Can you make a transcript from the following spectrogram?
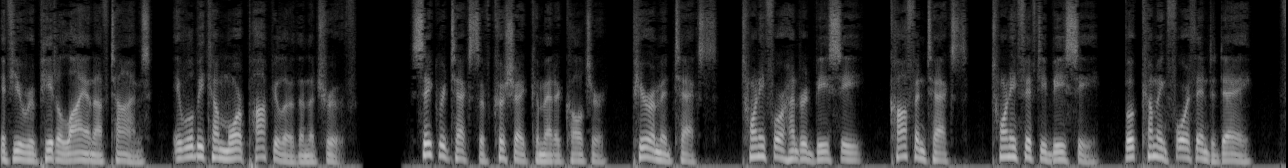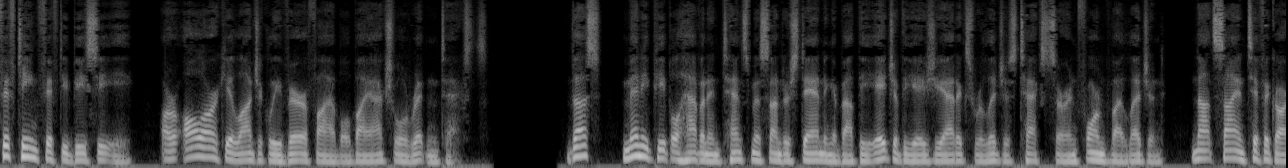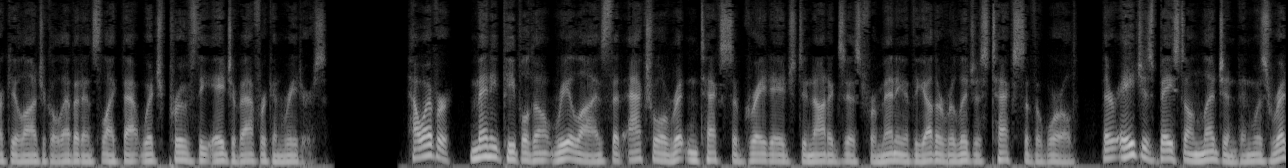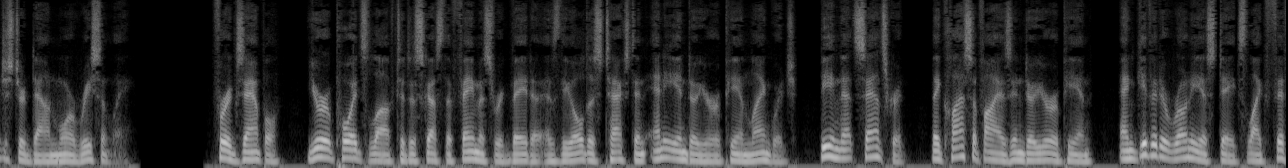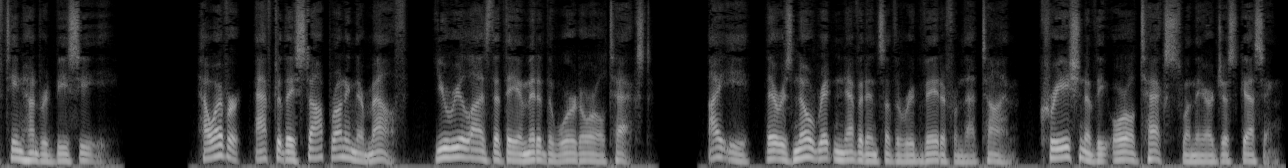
If you repeat a lie enough times, it will become more popular than the truth. Sacred texts of Kushite Kemetic culture, pyramid texts, 2400 BC, coffin texts, 2050 BC, book coming forth into Day, 1550 BCE, are all archaeologically verifiable by actual written texts. Thus, many people have an intense misunderstanding about the age of the Asiatics. Religious texts are informed by legend, not scientific archaeological evidence like that which proves the age of African readers. However, many people don't realize that actual written texts of great age do not exist for many of the other religious texts of the world, their age is based on legend and was registered down more recently. For example, Europoids love to discuss the famous Rigveda as the oldest text in any Indo European language, being that Sanskrit, they classify as Indo European, and give it erroneous dates like 1500 BCE. However, after they stop running their mouth, you realize that they omitted the word oral text. I.e., there is no written evidence of the Rigveda from that time, creation of the oral texts when they are just guessing.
